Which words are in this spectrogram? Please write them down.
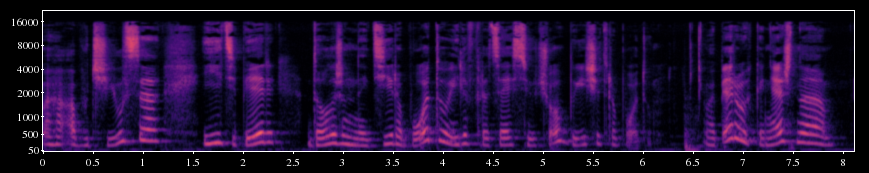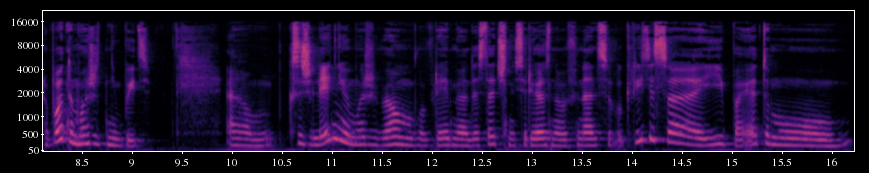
а, обучился и теперь должен найти работу или в процессе учебы ищет работу. Во-первых, конечно, работы может не быть. Эм, к сожалению, мы живем во время достаточно серьезного финансового кризиса, и поэтому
